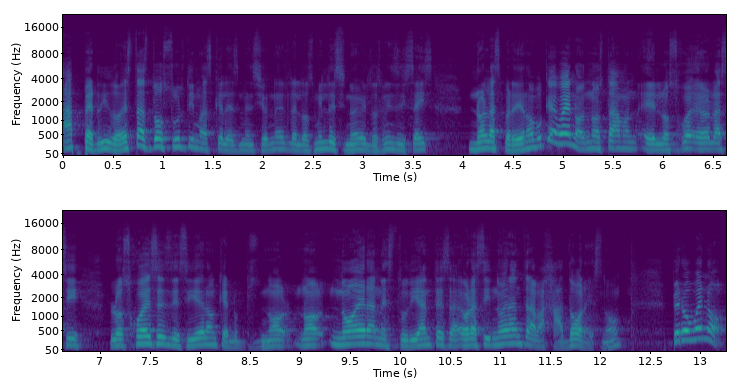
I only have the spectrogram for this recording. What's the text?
ha perdido. Estas dos últimas que les mencioné, de 2019 y 2016, no las perdieron porque, bueno, no estaban, eh, los, ahora sí, los jueces decidieron que pues, no, no, no eran estudiantes, ahora sí, no eran trabajadores, ¿no? Pero bueno,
